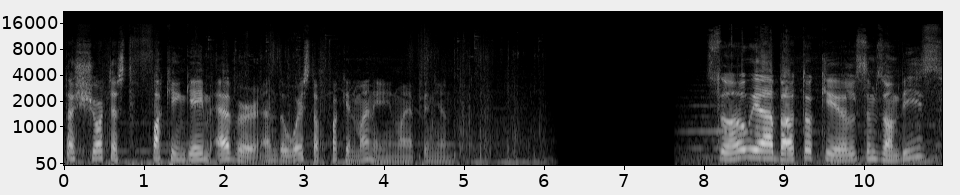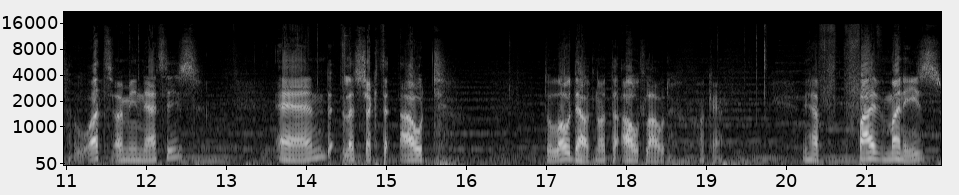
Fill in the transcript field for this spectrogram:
the shortest fucking game ever and the waste of fucking money, in my opinion. So we are about to kill some zombies. What? I mean Nazis. And let's check the out. The loadout, not the out loud. Okay. We have five monies.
